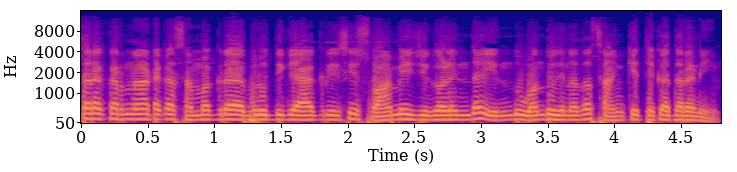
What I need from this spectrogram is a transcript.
ಉತ್ತರ ಕರ್ನಾಟಕ ಸಮಗ್ರ ಅಭಿವೃದ್ಧಿಗೆ ಆಗ್ರಹಿಸಿ ಸ್ವಾಮೀಜಿಗಳಿಂದ ಇಂದು ಒಂದು ದಿನದ ಸಾಂಕೇತಿಕ ಧರಣಿ.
